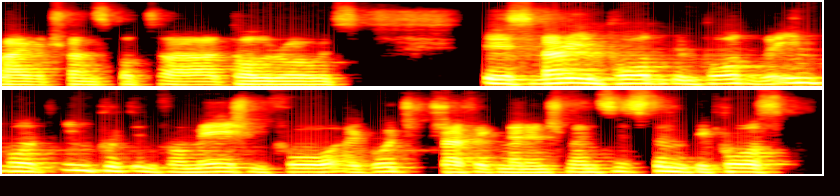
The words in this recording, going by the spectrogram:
private transport, toll roads, is very important, important, the input, input information for a good traffic management system because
